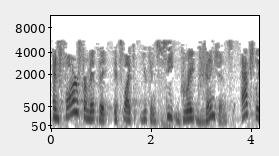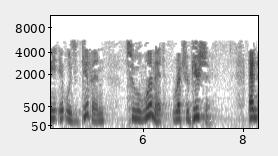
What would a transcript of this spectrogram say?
And far from it that it's like you can seek great vengeance, actually it was given to limit retribution. And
